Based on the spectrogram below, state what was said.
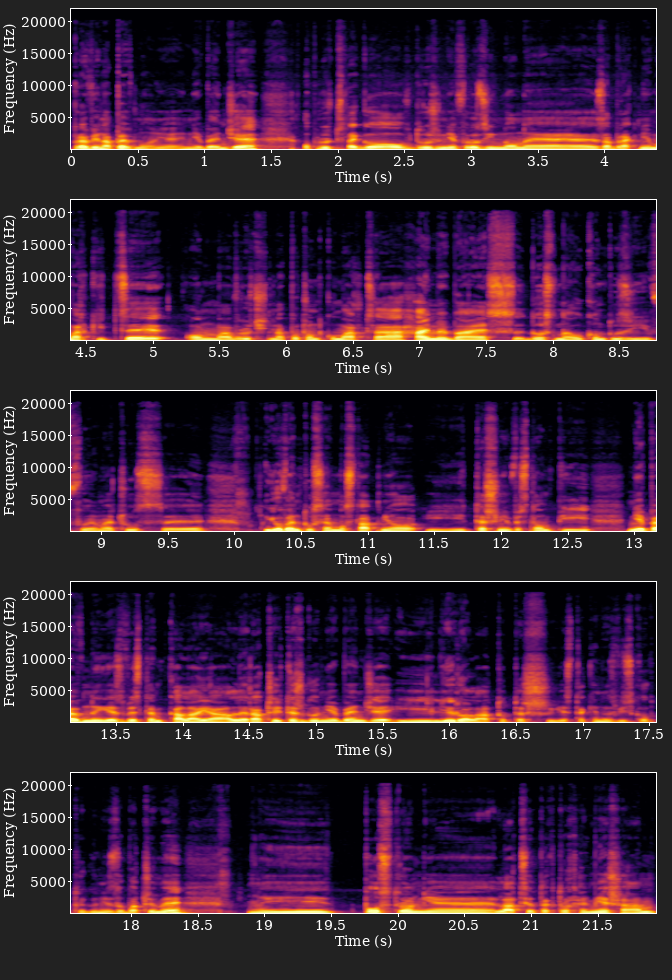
prawie na pewno nie, nie będzie. Oprócz tego w drużynie Frozinone zabraknie Markicy, on ma wrócić na początku marca. Jaime Baez doznał kontuzji w meczu z y, Juventusem ostatnio i też nie wystąpi. Niepewny jest występ Kalaja, ale raczej też go nie będzie i Lirola to też jest takie nazwisko, którego nie zobaczymy. Po stronie Lazio tak trochę mieszam.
